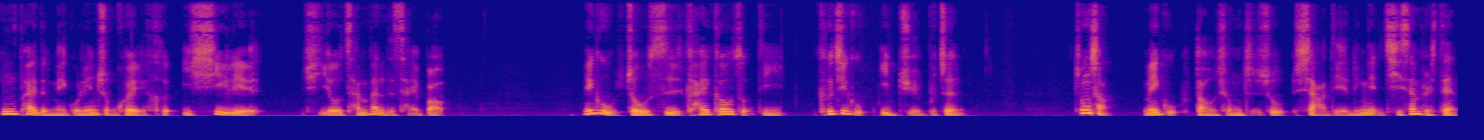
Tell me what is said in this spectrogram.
鹰派的美国联准会和一系列喜忧参半的财报。美股周四开高走低，科技股一蹶不振。中场，美股道琼指数下跌零点七三 percent，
